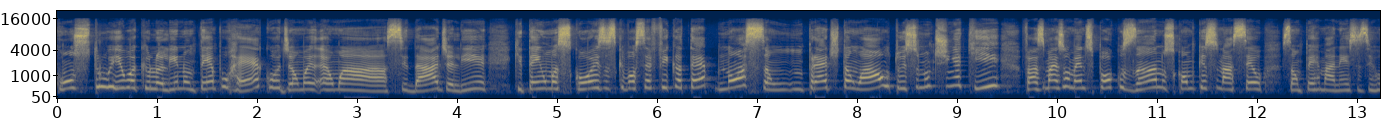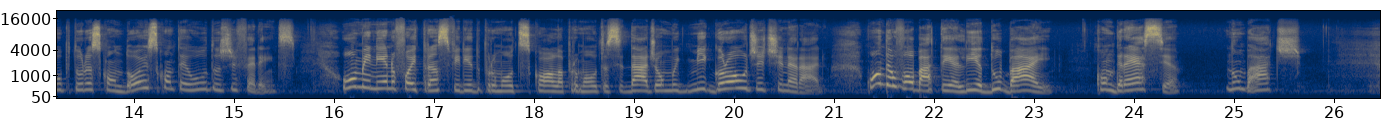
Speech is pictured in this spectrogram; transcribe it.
construiu aquilo ali num tempo recorde. É uma, é uma cidade ali que tem umas coisas que você fica até. Nossa, um, um, prédio tão alto, isso não tinha aqui. Faz mais ou menos poucos anos. Como que isso nasceu? São permanências e rupturas com dois conteúdos diferentes. O menino foi transferido para uma outra escola, para uma outra cidade, ou migrou de itinerário. Quando eu vou bater ali, Dubai, com Grécia, não bate.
